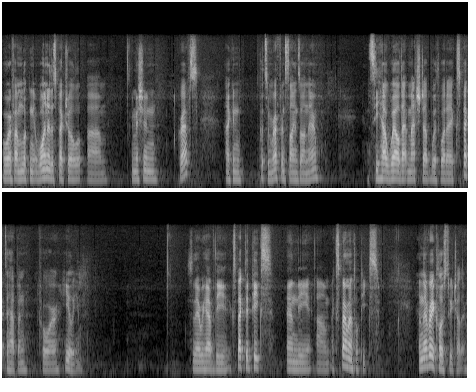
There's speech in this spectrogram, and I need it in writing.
Or if I'm looking at one of the spectral um, emission graphs, I can put some reference lines on there and see how well that matched up with what I expect to happen for helium. So there we have the expected peaks and the um, experimental peaks. And they're very close to each other,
